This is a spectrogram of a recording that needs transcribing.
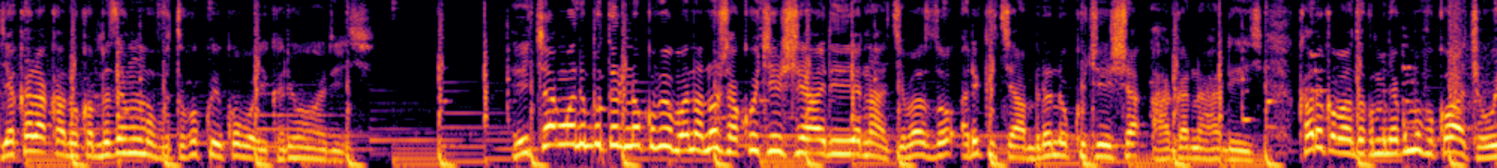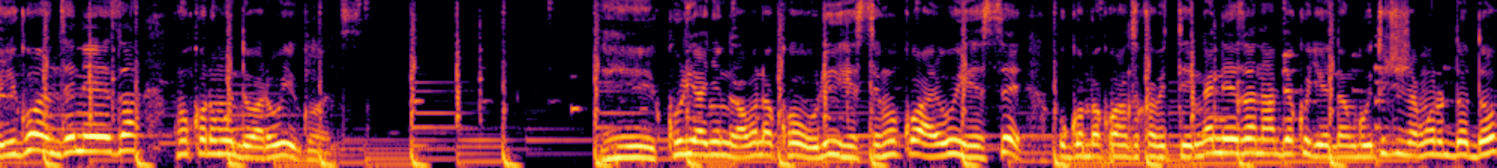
ya kariya kantu kameze nk'umuvuto ko ku ikoboyi kariho hariya. Cyangwa nimba utari no kubibona nushaka ucisha hariya nta kibazo ariko icya mbere ni uko ucisha ahagana hariya. Kandi ukabanza kumenya ko umufuka wacu wigonze neza nk'uko n'ubundi wari wigonze. Kuriya nyine urabona ko urihese nk'uko wari wihese ugomba kubanza ukabitinga neza ntabyo kugenda ngo uhite ucishamo urudodo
